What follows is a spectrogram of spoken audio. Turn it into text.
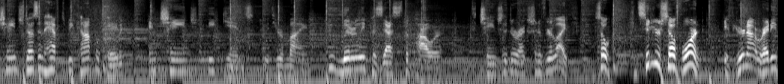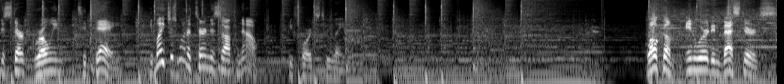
change doesn't have to be complicated, and change begins with your mind. You literally possess the power to change the direction of your life. So consider yourself warned. If you're not ready to start growing today, you might just want to turn this off now before it's too late. Welcome, inward investors,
